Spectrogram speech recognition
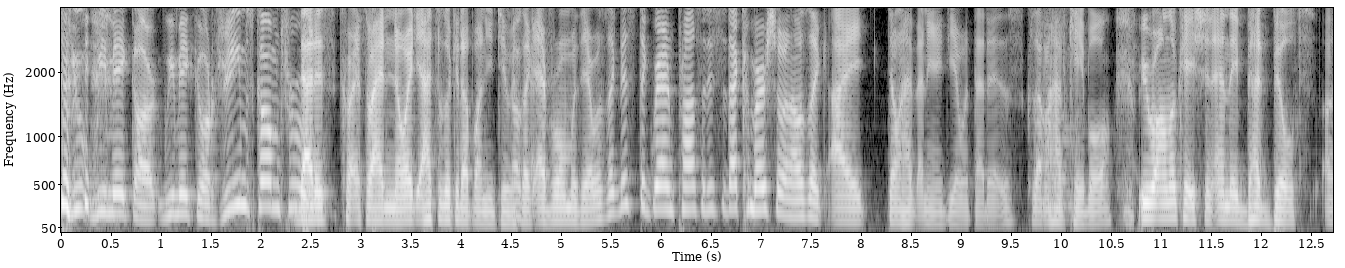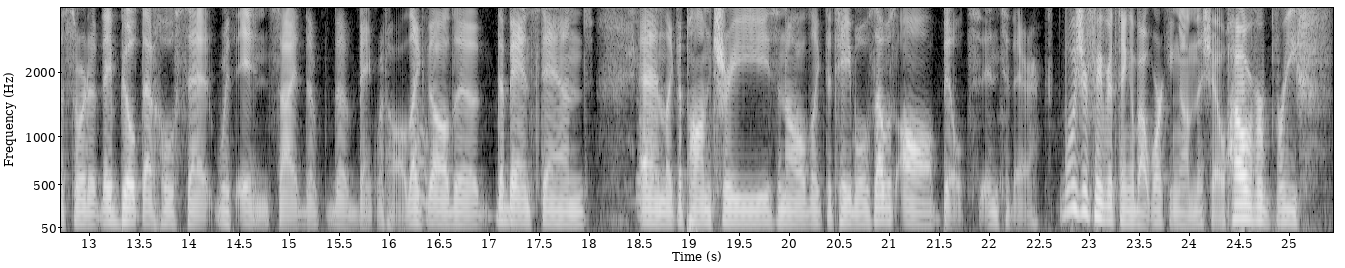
you, we make our we make your dreams come true. That is correct. So I had no idea. I had to look it up on YouTube. It's like everyone was there was like, "This is the Grand Prospect. This is that commercial," and I was like, "I don't have any idea what that is because I don't have oh. cable." We were on location, and they had built a sort of they built that whole set with inside the the banquet hall, like the, all the the bandstand and like the palm trees and all like the tables. That was all built into there. What was your favorite thing about working on the show, however brief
